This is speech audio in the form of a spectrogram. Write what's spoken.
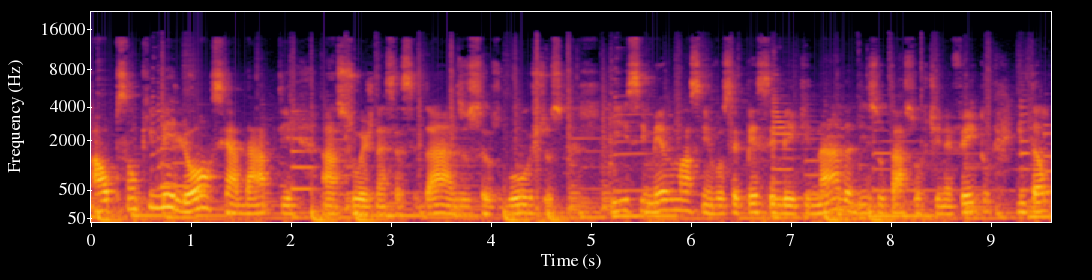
a opção que melhor se adapte às suas necessidades, aos seus gostos. E se mesmo assim você perceber que nada disso está surtindo efeito, então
